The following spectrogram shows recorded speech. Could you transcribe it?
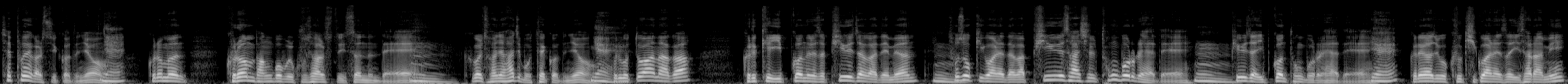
체포해 갈 수 있거든요. 예. 그러면 그런 방법을 구사할 수도 있었는데 음. 그걸 전혀 하지 못했거든요. 예. 그리고 또 하나가 그렇게 입건을 해서 피의자가 되면 음. 소속 기관에다가 피의 사실 통보를 해야 돼. 음. 피의자 입건 통보를 해야 돼. 예. 그래가지고 그 기관에서 이 사람이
